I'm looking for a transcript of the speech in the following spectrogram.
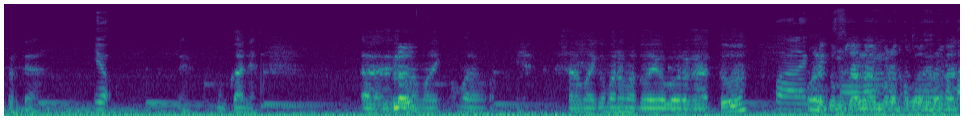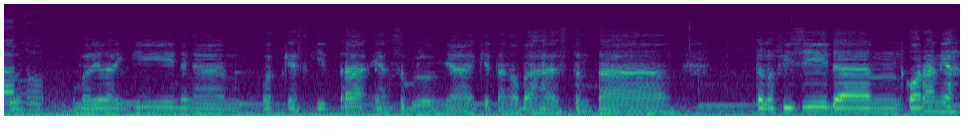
Record ya. Yuk. Ya, bukan ya. Eh, Halo. Assalamualaikum warahmatullahi ya. Assalamualaikum warahmatullahi wabarakatuh. Waalaikumsalam warahmatullahi wabarakatuh. Kembali lagi dengan podcast kita yang sebelumnya kita ngebahas tentang televisi dan koran ya.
